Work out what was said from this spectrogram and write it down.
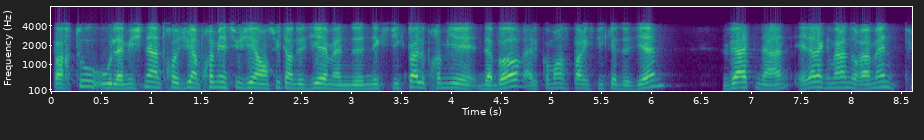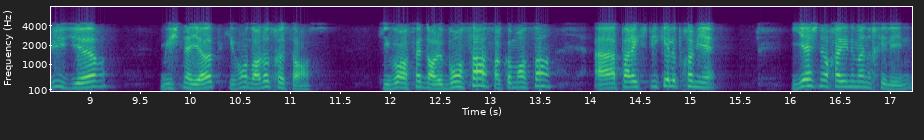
partout où la Mishnah introduit un premier sujet, ensuite un deuxième, elle n'explique pas le premier d'abord, elle commence par expliquer le deuxième. Et là la Gemara nous ramène plusieurs Mishnayot qui vont dans l'autre sens, qui vont en fait dans le bon sens en commençant à, par expliquer le premier. Yesh nochalin manchilin,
